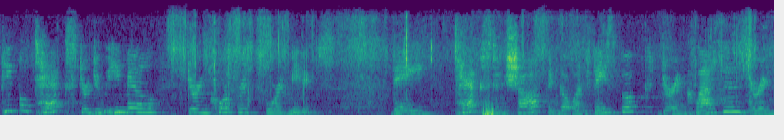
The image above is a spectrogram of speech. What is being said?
people text or do email during corporate board meetings. They text and shop and go on Facebook during classes, during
